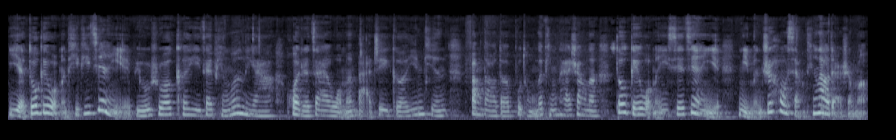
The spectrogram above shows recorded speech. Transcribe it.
也多给我们提提建议，比如说可以在评论里啊，或者在我们把这个音频放到的不同的平台上呢，都给我们一些建议。你们之后想听到点什么，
